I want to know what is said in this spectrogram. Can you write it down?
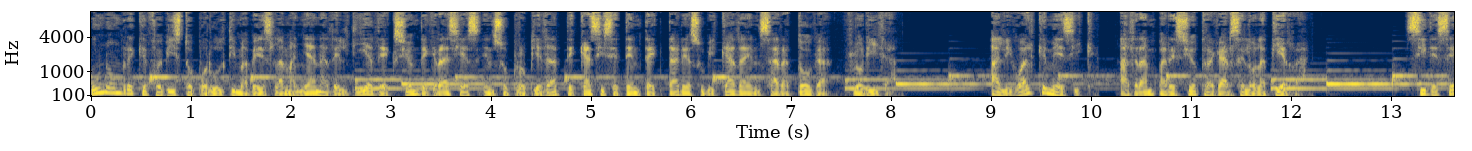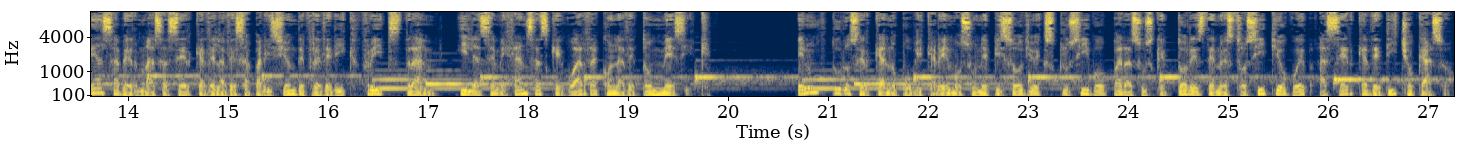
Un hombre que fue visto por última vez la mañana del Día de Acción de Gracias en su propiedad de casi 70 hectáreas ubicada en Saratoga, Florida. Al igual que Messick, Adram pareció tragárselo la tierra. Si deseas saber más acerca de la desaparición de Frederick Fritz Dram y las semejanzas que guarda con la de Tom Messick, En un futuro cercano publicaremos un episodio exclusivo para suscriptores de nuestro sitio web acerca de dicho caso.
